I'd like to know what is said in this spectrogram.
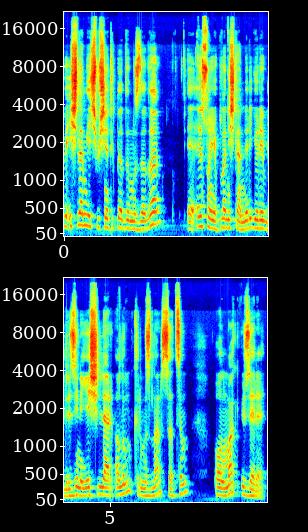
ve işlem geçmişine tıkladığımızda da e, en son yapılan işlemleri görebiliriz. Yine yeşiller alım, kırmızılar satım olmak üzere.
